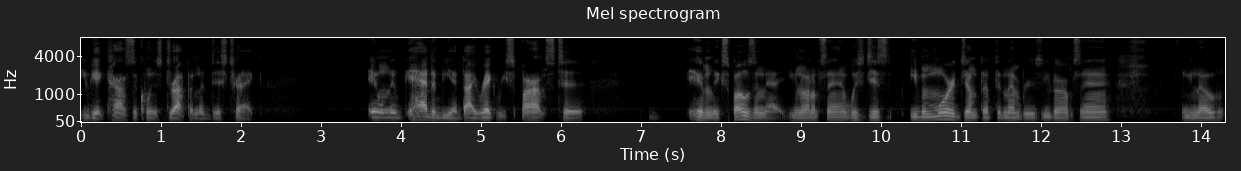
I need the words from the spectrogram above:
you get consequence dropping a diss track. It only had to be a direct response to him exposing that. You know what I'm saying? Which just even more jumped up the numbers. You know what I'm saying? You know,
